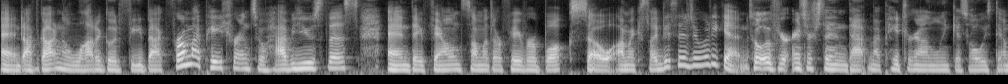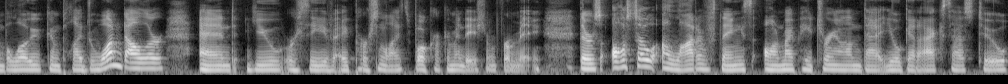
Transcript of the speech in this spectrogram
and I've gotten a lot of good feedback from my patrons who have used this and they found some of their favorite books. So I'm excited to do it again. So if you're interested in that, my Patreon link is always down below. You can pledge $1 and you receive a personal personalized book recommendation from me. There's also a lot of things on my Patreon that you'll get access to.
